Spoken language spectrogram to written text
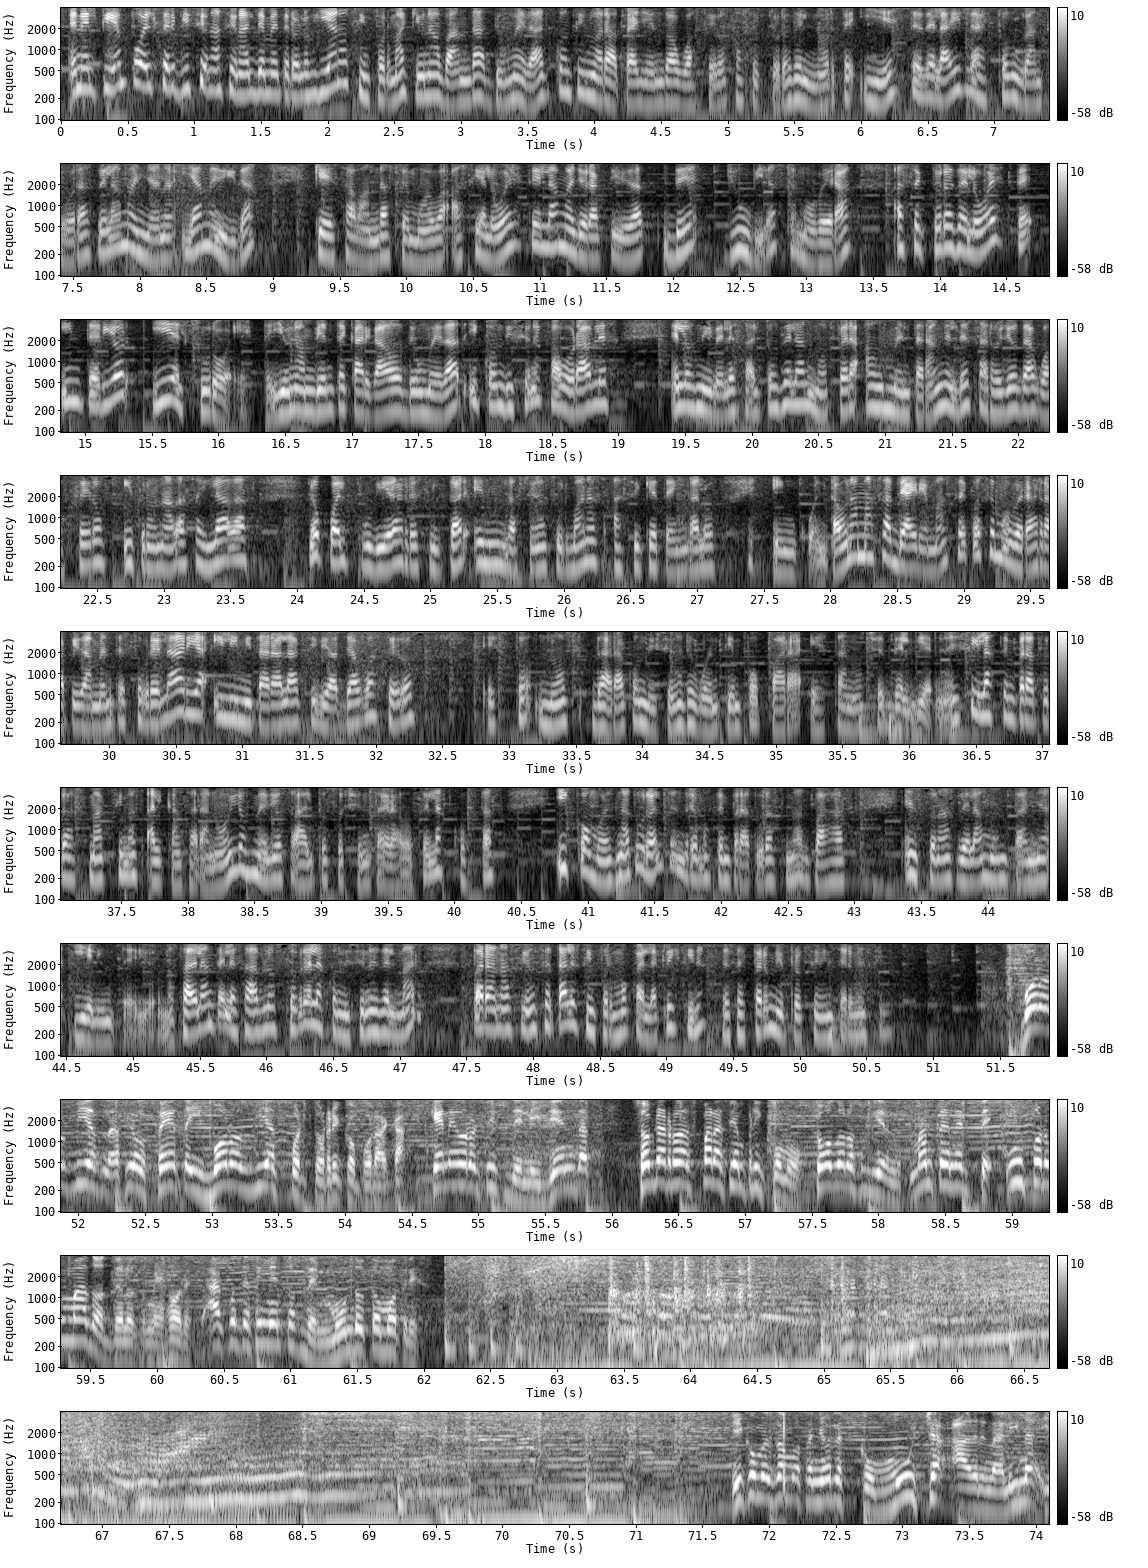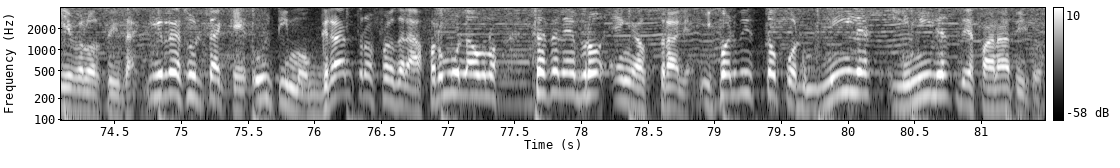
En el tiempo, el Servicio Nacional de Meteorología nos informa que una banda de humedad continuará trayendo aguaceros a sectores del norte y este de la isla, esto durante horas de la mañana y a medida que esa banda se mueva hacia el oeste, la mayor actividad de lluvia se moverá a sectores del oeste, interior y el suroeste. Y un ambiente cargado de humedad y condiciones favorables en los niveles altos de la atmósfera aumentarán el desarrollo de aguaceros y tronadas aisladas, lo cual pudiera resultar en inundaciones urbanas, así que téngalo en cuenta. Una masa de aire más seco se moverá rápidamente sobre el área y limitará la actividad de aguaceros. Esto nos dará condiciones de buen tiempo para esta noche del viernes. Y las temperaturas máximas alcanzarán hoy los medios a altos 80 grados en las costas y como es natural tendremos temperaturas más bajas en zonas de la montaña y el interior. Más adelante les hablo sobre las condiciones del mar. Para Nación Z les informó Carla Cristina. Les espero mi próxima intervención. Buenos días Nación Z y buenos días Puerto Rico por acá. Ken Ortiz de Leyendas sobre Ruedas para Siempre y como todos los viernes mantenerte informado de los mejores acontecimientos del mundo automotriz. Y comenzamos, señores, con mucha adrenalina y velocidad. Y resulta que el último gran trofeo de la Fórmula 1 se celebró en Australia y fue visto por miles y miles de fanáticos.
